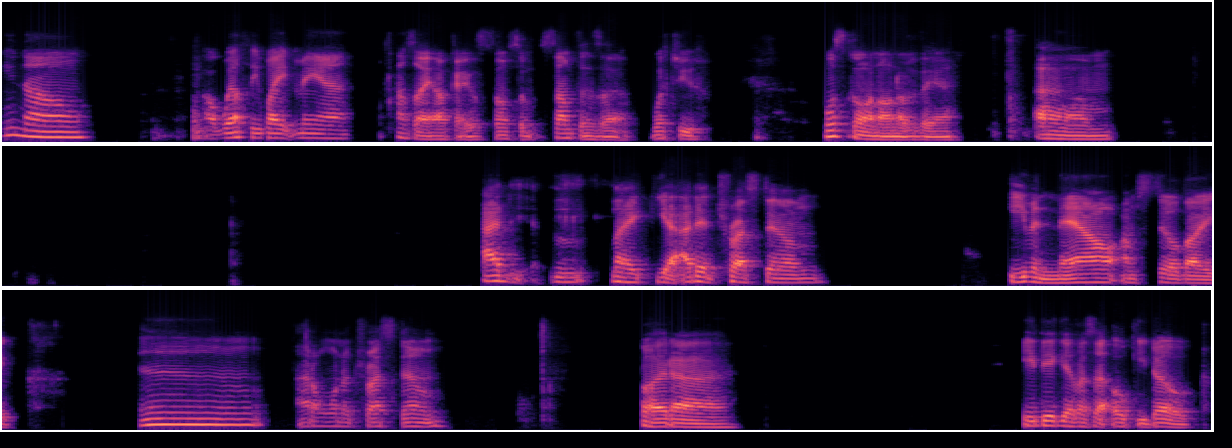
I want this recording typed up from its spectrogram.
you know, a wealthy white man. I was like, okay, some, some something's up. What you, what's going on over there? Um, I like, yeah, I didn't trust him. Even now, I'm still like, mm, I don't want to trust them. But uh, he did give us an okey doke.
